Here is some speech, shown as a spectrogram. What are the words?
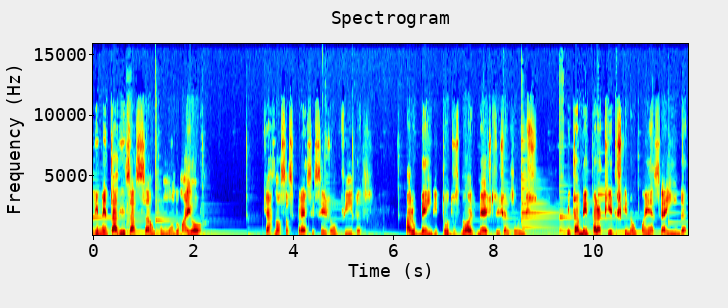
de mentalização para o mundo maior, que as nossas preces sejam ouvidas para o bem de todos nós, Mestre Jesus, e também para aqueles que não conhecem ainda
